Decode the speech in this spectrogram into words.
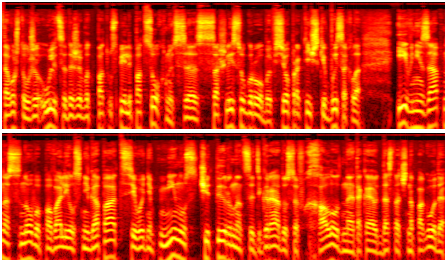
того, что уже улицы даже вот под, успели подсохнуть, сошли сугробы, все практически высохло. И внезапно снова повалил снегопад. Сегодня минус 14 градусов, холодная такая вот достаточно погода.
